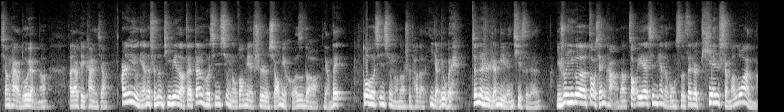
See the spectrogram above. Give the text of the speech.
相差有多远呢？大家可以看一下，二零一九年的神盾 TV 呢，在单核心性能方面是小米盒子的两倍，多核心性能呢是它的一点六倍，真的是人比人气死人。你说一个造显卡的、造 AI 芯片的公司在这添什么乱呢？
